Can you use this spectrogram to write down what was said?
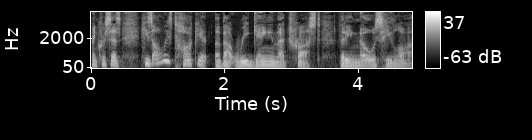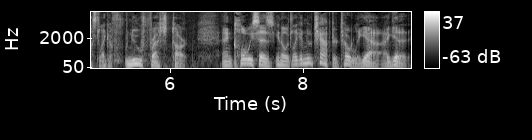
And Kris says he's always talking about regaining that trust that he knows he lost, like a f- new fresh start. And Khloe says, you know, it's like a new chapter. Totally. Yeah, I get it.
